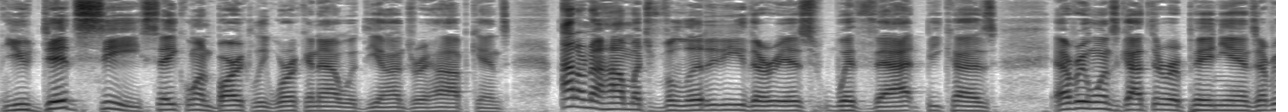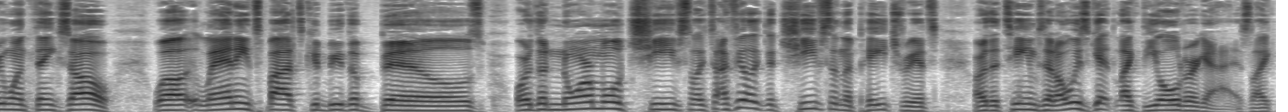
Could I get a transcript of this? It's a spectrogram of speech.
you did see Saquon Barkley working out with DeAndre Hopkins. I don't know how much validity there is with that because everyone's got their opinions. Everyone thinks, oh, well, landing spots could be the Bills or the normal Chiefs. Like I feel like the Chiefs and the Patriots are the teams that always get like the older guys. Like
